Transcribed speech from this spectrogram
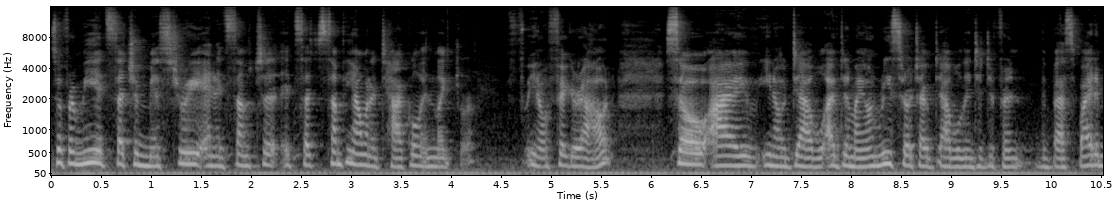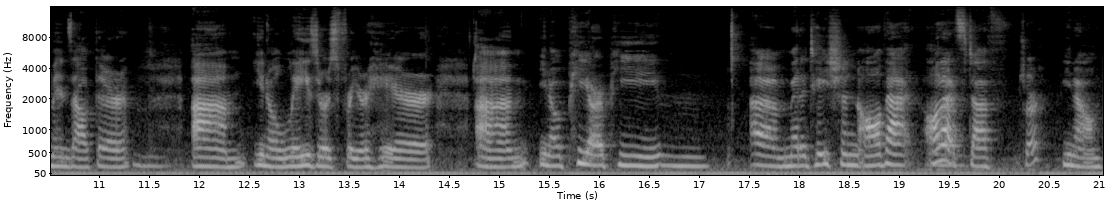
So for me it's such a mystery and it's such a, it's such something i want to tackle and like f- you know figure out. So i've you know dabbled i've done my own research i've dabbled into different the best vitamins out there. Um, you know lasers for your hair um, you know prp um, meditation all that all that stuff Sure. you know.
